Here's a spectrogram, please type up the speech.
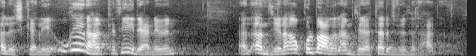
الإشكالية. وغيرها كثير يعني من الأمثلة أو قل بعض الأمثلة ترد مثل هذا.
